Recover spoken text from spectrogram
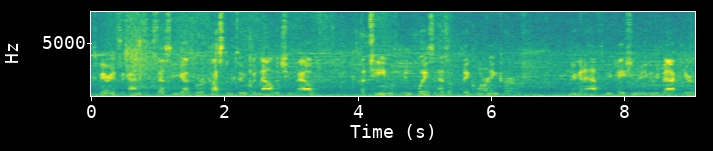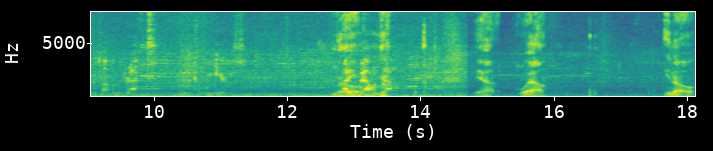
experienced the kind of success you guys were accustomed to, but now that you have a team in place that has a big learning curve, you're going to have to be patient or you're going to be back here at the top of the draft in a couple of years. No, How do you balance that? Yeah, well, you know,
